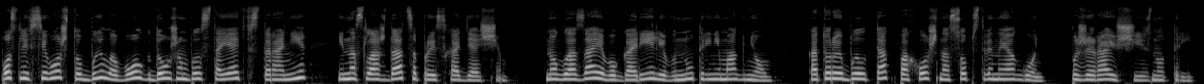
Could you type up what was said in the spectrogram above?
После всего, что было, волк должен был стоять в стороне и наслаждаться происходящим, но глаза его горели внутренним огнем, который был так похож на собственный огонь, пожирающий изнутри.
